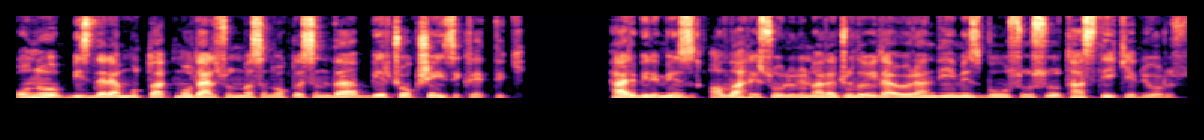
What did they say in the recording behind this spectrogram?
onu bizlere mutlak model sunması noktasında birçok şey zikrettik. Her birimiz Allah Resulü'nün aracılığıyla öğrendiğimiz bu hususu tasdik ediyoruz.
